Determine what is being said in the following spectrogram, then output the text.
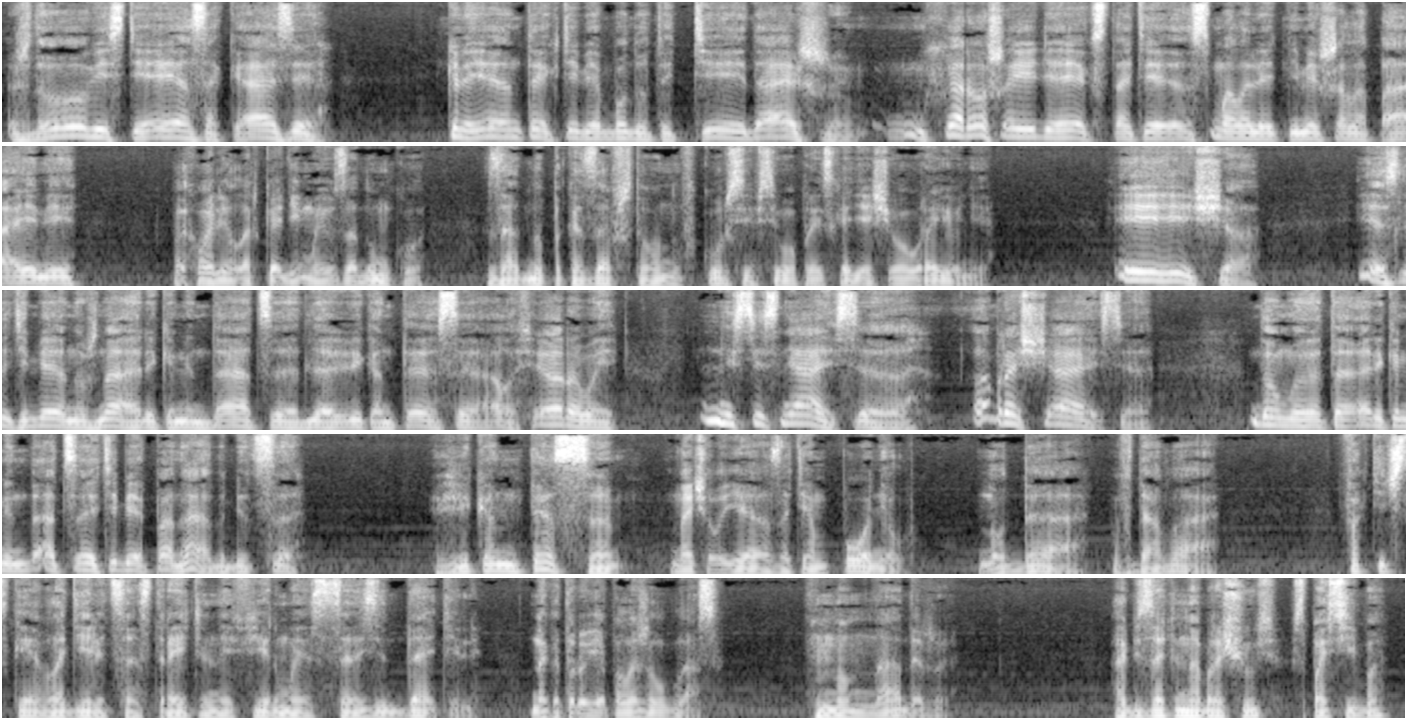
Жду вестей о заказе. Клиенты к тебе будут идти и дальше. Хорошая идея, кстати, с малолетними шалопаями» похвалил Аркадий мою задумку, заодно показав, что он в курсе всего происходящего в районе. «И еще, если тебе нужна рекомендация для виконтессы Алферовой, не стесняйся, обращайся. Думаю, эта рекомендация тебе понадобится». «Виконтесса», — начал я, затем понял. «Ну да, вдова. Фактическая владелица строительной фирмы «Созидатель», на которую я положил глаз. Ну надо же. Обязательно обращусь, спасибо.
